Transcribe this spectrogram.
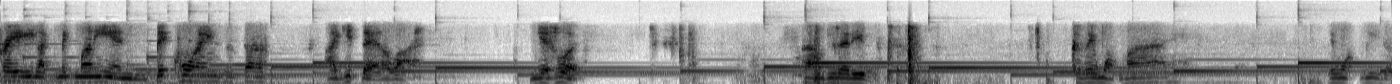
trade, like to make money and bitcoins and stuff. I get that a lot. And guess what? I don't do that either. Because they want my, they want me to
